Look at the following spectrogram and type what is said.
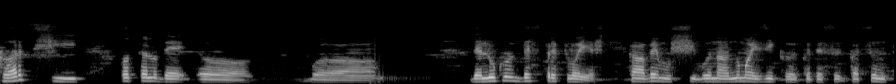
cărți și tot felul de, uh, uh, de lucruri despre ploiești. Că avem și până, nu mai zic câte, că sunt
